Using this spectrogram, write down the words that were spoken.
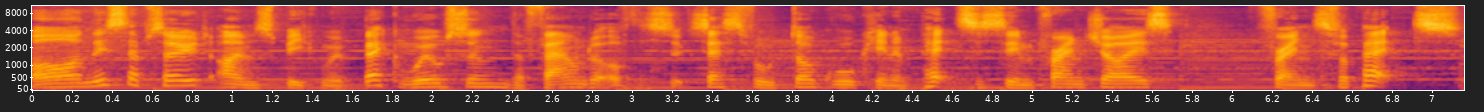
On this episode, I'm speaking with Becca Wilson, the founder of the successful dog walking and pet sitting franchise, Friends for Pets.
